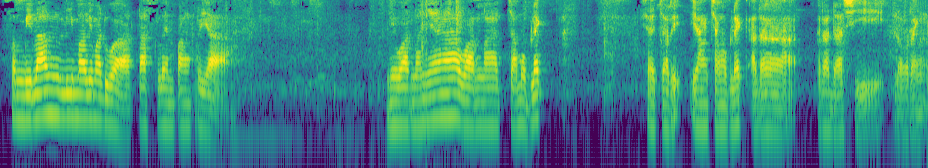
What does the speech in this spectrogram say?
9552 tas lempang pria. Ini warnanya warna camo black. Saya cari yang camo black ada gradasi loreng.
